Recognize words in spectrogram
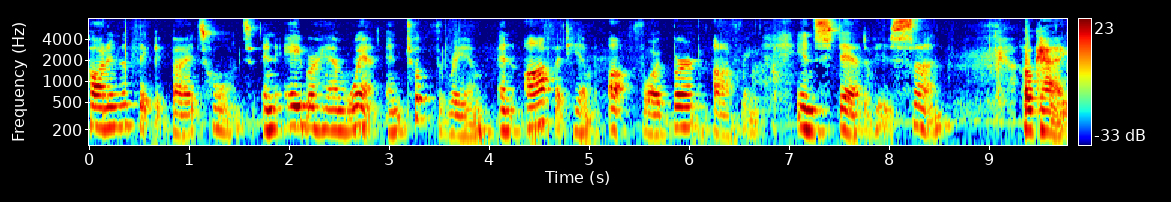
caught in the thicket by its horns. And Abraham went and took the ram and offered him up for a burnt offering instead of his son. Okay.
